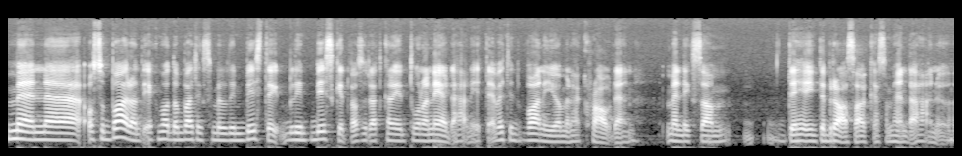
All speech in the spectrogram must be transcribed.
Men, eh, och så bara, jag kommer ihåg att de till exempel Limp Bizkit, Limp Bizkit var så att kan ni tona ner det här lite? Jag vet inte vad ni gör med den här crowden, men liksom, det är inte bra saker som händer här nu.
